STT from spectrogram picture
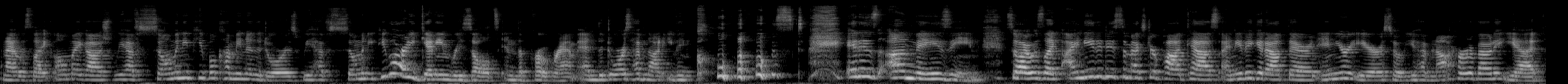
And I was like, oh my gosh, we have so many people coming in the doors. We have so many people already getting results in the program, and the doors have not even closed. it is amazing. So I was like, I need to do some extra podcasts. I need to get out there and in your ear. So if you have not heard about it yet,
